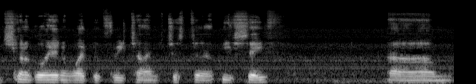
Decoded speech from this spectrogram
I'm just gonna go ahead and wipe it three times just to be safe. Um,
